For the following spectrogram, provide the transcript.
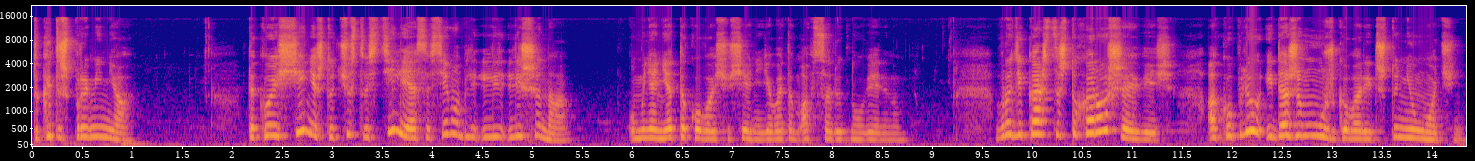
так это ж про меня. Такое ощущение, что чувство стиля я совсем лишена. У меня нет такого ощущения, я в этом абсолютно уверена. Вроде кажется, что хорошая вещь, а куплю, и даже муж говорит, что не очень.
